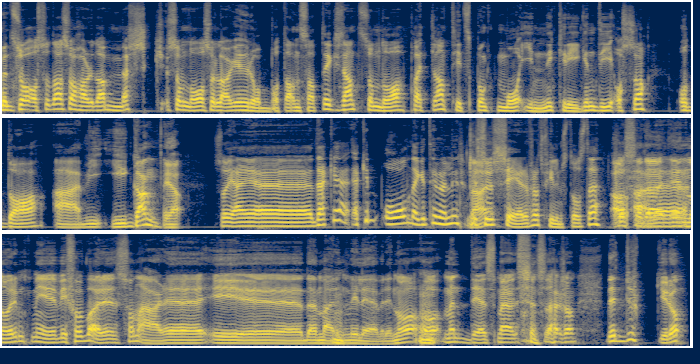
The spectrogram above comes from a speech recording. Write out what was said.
Men så også da så har du da Musk, som nå også lager robotansatte, ikke sant? som nå på et eller annet tidspunkt må inn i krigen, de også. Og da er vi i gang. Ja. Så jeg, eh, det er ikke, jeg er ikke all negativ heller, Nei. hvis du ser det fra et filmståsted. så Altså, det er enormt mye Vi får bare Sånn er det i eh, den verden vi lever i nå. Og, men det som jeg syns er sånn Det dukker opp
